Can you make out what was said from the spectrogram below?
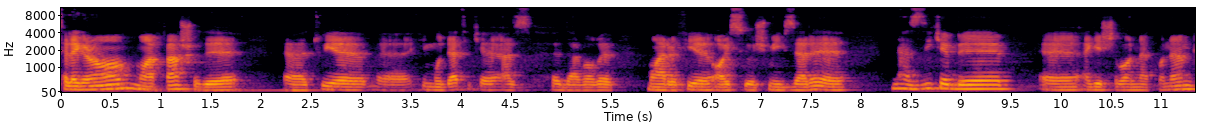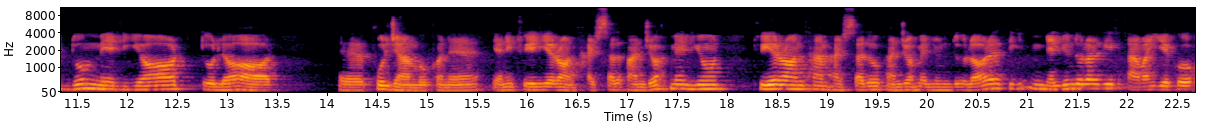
تلگرام موفق شده توی این مدتی که از در واقع معرفی آیسیوش میگذره نزدیک به اگه اشتباه نکنم دو میلیارد دلار پول جمع بکنه. یعنی توی یه راند 850 میلیون توی راند هم 850 میلیون دلار میلیون دلار دیگه که تقریبا یک و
